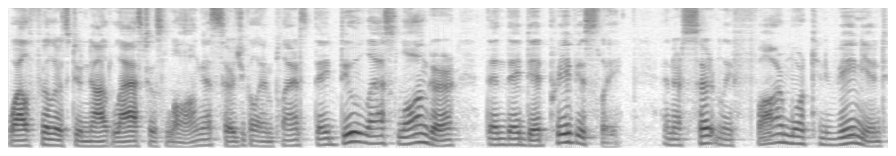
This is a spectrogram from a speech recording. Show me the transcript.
While fillers do not last as long as surgical implants, they do last longer than they did previously and are certainly far more convenient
